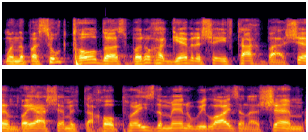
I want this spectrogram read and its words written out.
When the pasuk told us, Baruch Hagever Hashem, Vaya Hashem Iftacho, praise the man who relies on Hashem,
